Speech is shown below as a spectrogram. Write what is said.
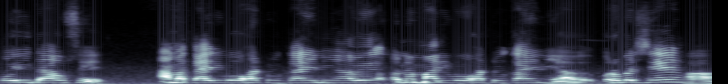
તો ઈદ આવશે. આમાં તારી વહુ હાટું કાઈ નહીં આવે અને મારી વહુ હાટું કાઈ નહીં આવે. બરોબર છે? હા.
